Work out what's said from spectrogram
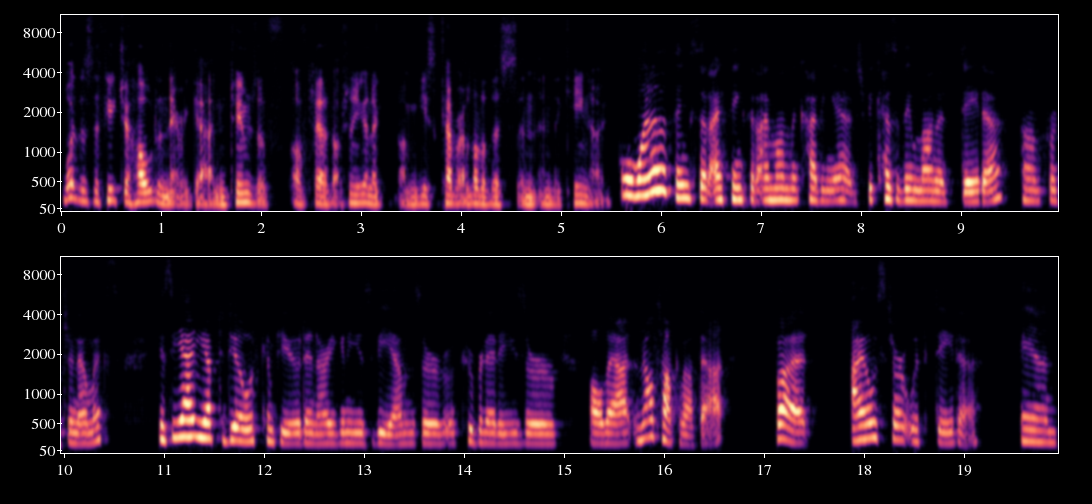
What does the future hold in that regard in terms of, of cloud adoption? You're going to, I guess, cover a lot of this in, in the keynote. Well, one of the things that I think that I'm on the cutting edge because of the amount of data um, for genomics is, yeah, you have to deal with compute and are you going to use VMs or Kubernetes or all that? And I'll talk about that. But I always start with data and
